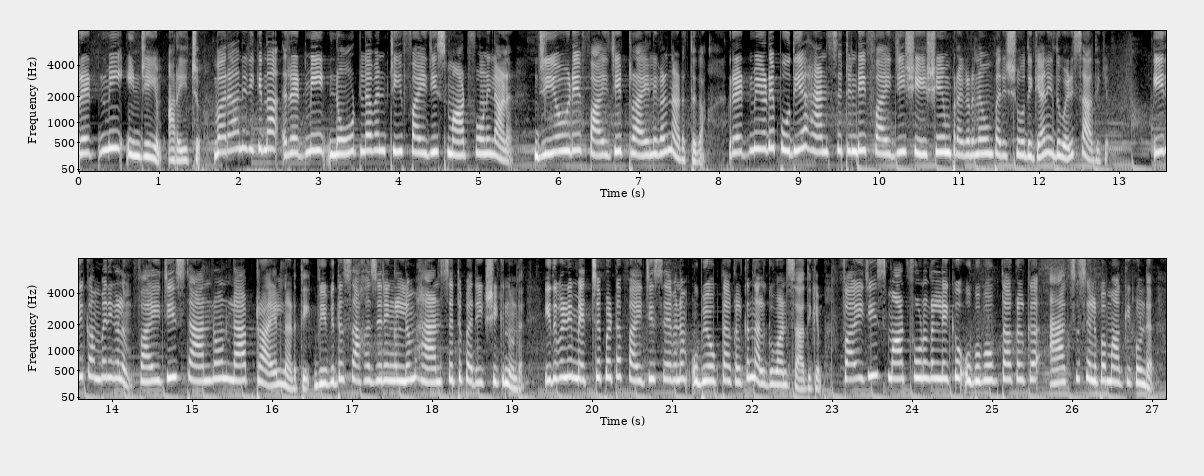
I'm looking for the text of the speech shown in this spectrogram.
റെഡ്മി ഇന്ത്യയും അറിയിച്ചു. വരാനിരിക്കുന്ന Redmi Note eleven T five G smart ഫോണിലാണ് ജിയോയുടെ ഫൈവ് ജി ട്രയലുകൾ നടത്തുക. റെഡ്മിയുടെ പുതിയ ഹാൻഡ്സെറ്റിന്റെ ഫൈവ് ജി ശേഷിയും പ്രകടനവും പരിശോധിക്കാൻ ഇതുവഴി സാധിക്കും. ഇരു കമ്പനികളും five G standalone lab trial നടത്തി. വിവിധ സാഹചര്യങ്ങളിലും ഹാൻഡ്സെറ്റ് പരീക്ഷിക്കുന്നുണ്ട്. ഇതുവഴി മെച്ചപ്പെട്ട ഫൈവ് ജി സേവനം ഉപയോക്താക്കൾക്ക് നൽകുവാൻ സാധിക്കും. ഫൈവ് ജി സ്മാർട്ട് ഫോണുകളിലേക്ക് ഉപഭോക്താക്കൾക്ക് ആക്സസ് എളുപ്പമാക്കിക്കൊണ്ട്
